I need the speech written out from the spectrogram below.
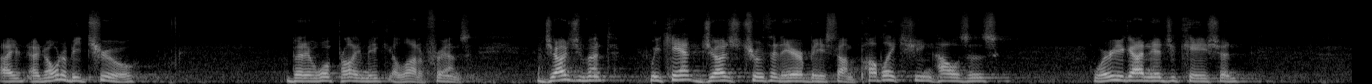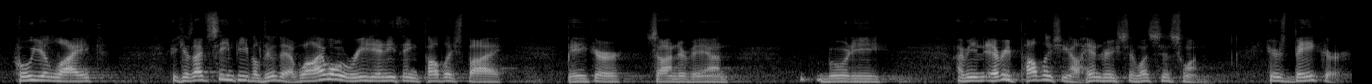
I, I know to be true, but it won't probably make a lot of friends. Judgment we can't judge truth and error based on publishing houses, where you got an education, who you like, because I've seen people do that. Well, I won't read anything published by Baker, Zondervan, Moody. I mean, every publishing house, Hendrickson, what's this one? Here's Baker,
